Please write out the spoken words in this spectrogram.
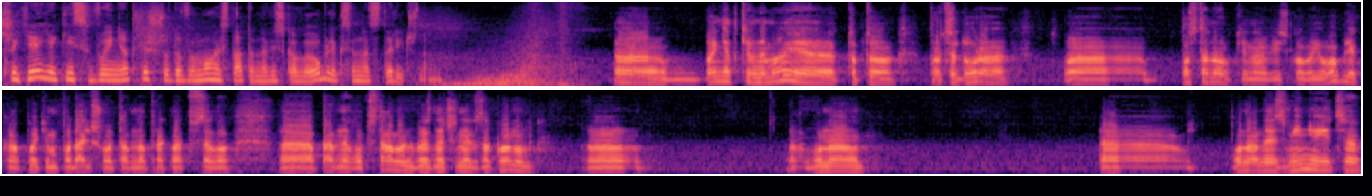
Чи є якісь винятки щодо вимоги стати на військовий облік 17-річним? Е, Винятків немає, тобто процедура е, постановки на військовий облік, а потім подальшого там, наприклад, в силу е, певних обставин, визначених законом, вона, вона не змінюється.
